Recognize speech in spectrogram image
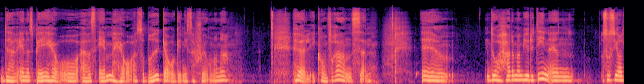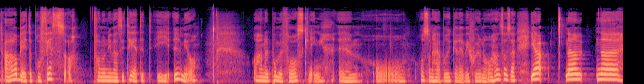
där NSPH och RSMH, alltså brukarorganisationerna, höll i konferensen. Eh, då hade man bjudit in en socialt arbete-professor från universitetet i Umeå. Och han höll på med forskning eh, och, och sådana här brukarrevisioner. Och han sa så här, ja, när, när,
